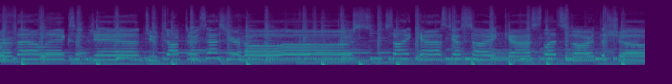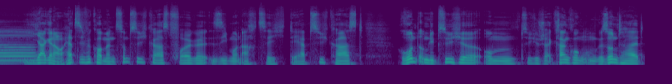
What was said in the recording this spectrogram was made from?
With Alex and Jan, two doctors as your hosts. Psychcast, yes, Psychcast, let's start the show. Ja, genau. Herzlich willkommen zum Psychcast Folge 87. Der Psychcast rund um die Psyche, um psychische Erkrankungen, um Gesundheit.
